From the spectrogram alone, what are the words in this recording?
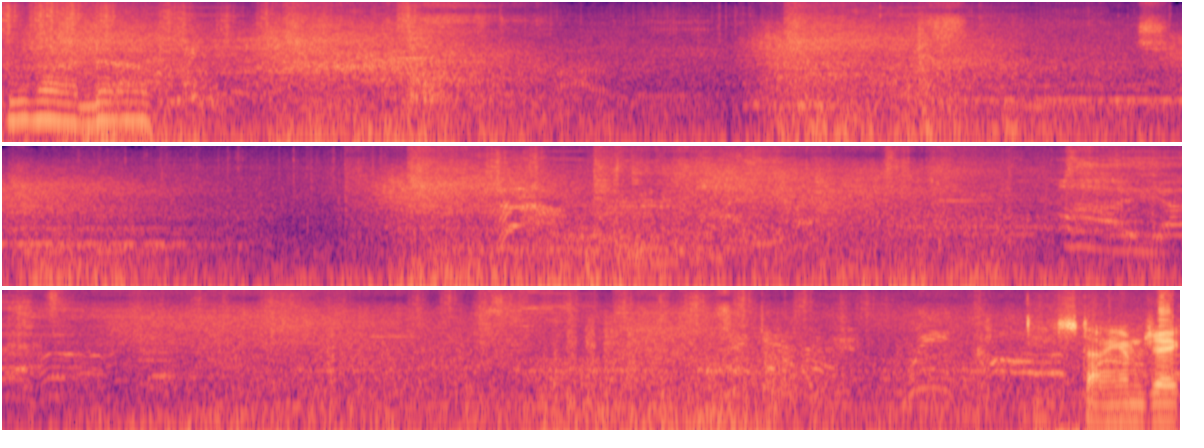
Come on now. Stunning him, Jake.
